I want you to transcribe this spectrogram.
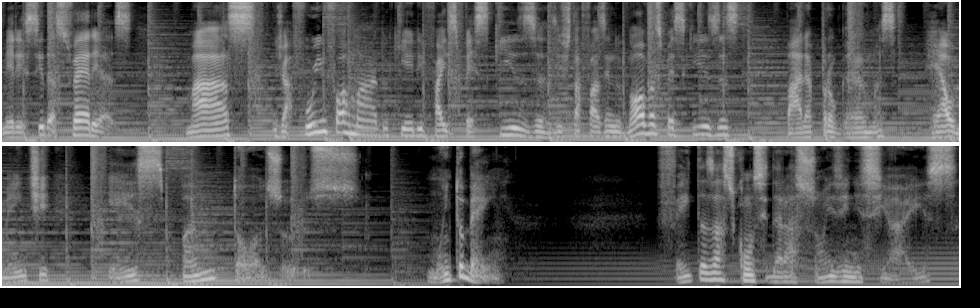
merecidas férias mas já fui informado que ele faz pesquisas, está fazendo novas pesquisas para programas realmente espantosos. Muito bem. Feitas as considerações iniciais,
